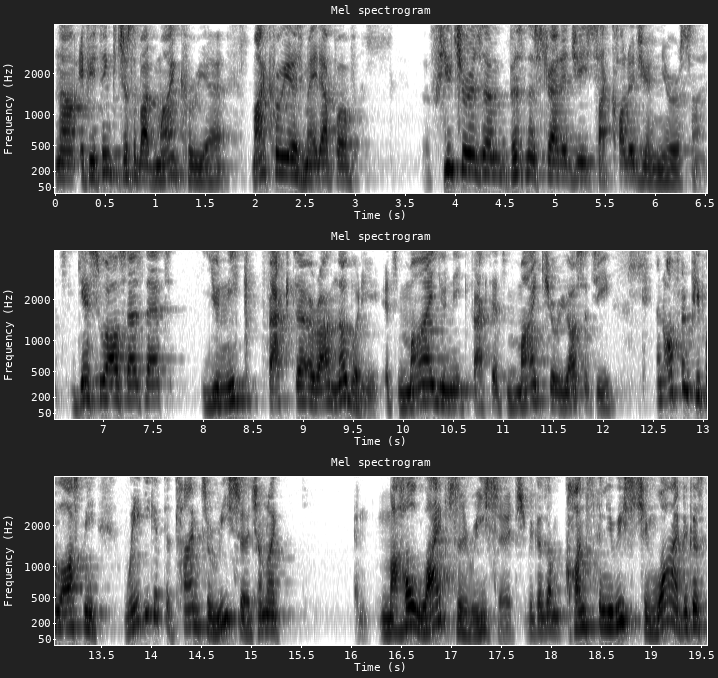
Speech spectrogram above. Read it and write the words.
Now, if you think just about my career, my career is made up of futurism, business strategy, psychology, and neuroscience. Guess who else has that unique factor around? Nobody. It's my unique factor, it's my curiosity. And often people ask me, where do you get the time to research? I'm like, my whole life's a research because I'm constantly researching. Why? Because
